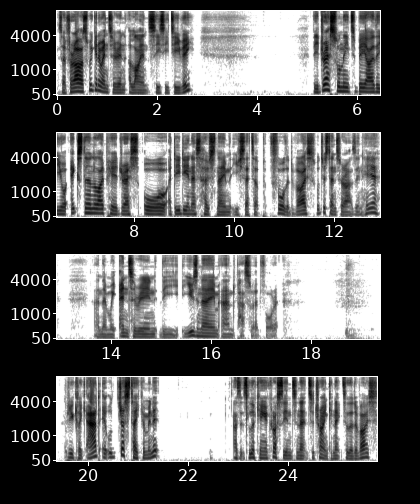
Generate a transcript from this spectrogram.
So for ours we're going to enter in Alliance CCTV the address will need to be either your external IP address or a DDNS hostname that you set up for the device. We'll just enter ours in here and then we enter in the username and password for it. If you click add, it will just take a minute as it's looking across the internet to try and connect to the device.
